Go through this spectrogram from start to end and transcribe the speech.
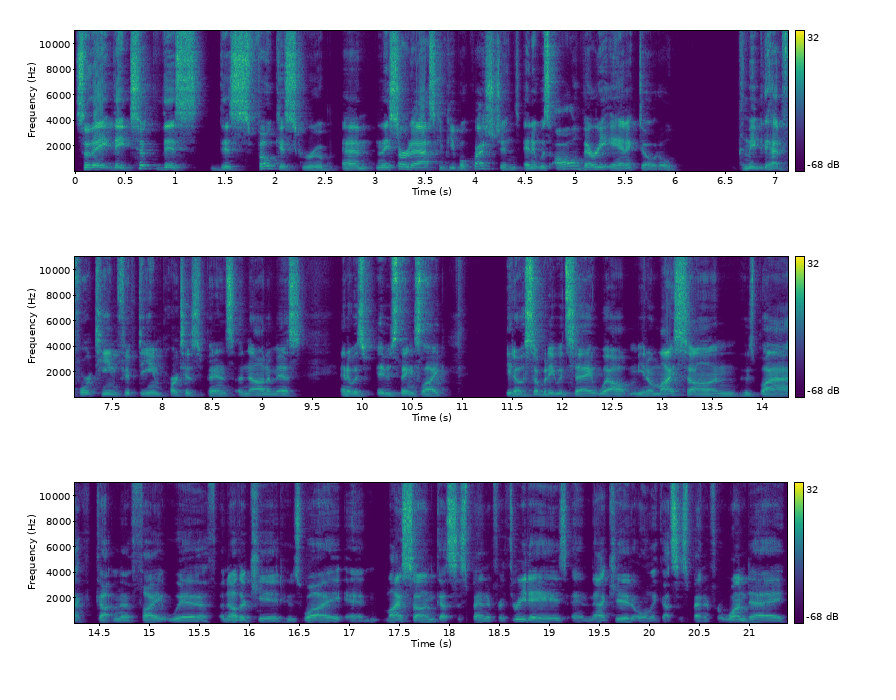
So they they took this this focus group and, and they started asking people questions, and it was all very anecdotal. And maybe they had 14, 15 participants anonymous, and it was it was things like you know, somebody would say, well, you know, my son who's black got in a fight with another kid who's white, and my son got suspended for three days, and that kid only got suspended for one day.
